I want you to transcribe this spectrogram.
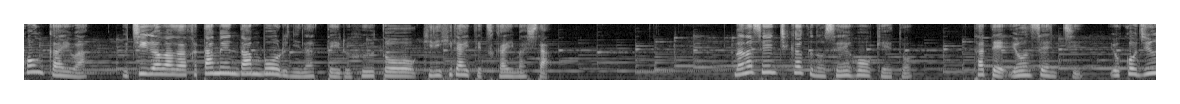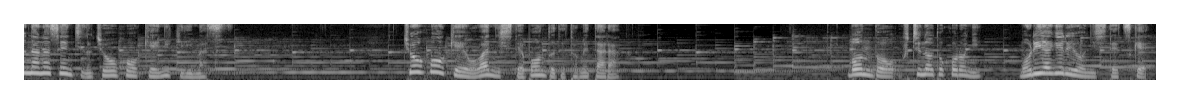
今回は内側が片面段ボールになっている封筒を切り開いて使いました。7センチ角の正方形と縦4センチ、横17センチの長方形に切ります。長方形を輪にしてボンドで留めたらボンドを縁のところに盛り上げるようにしてつけ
